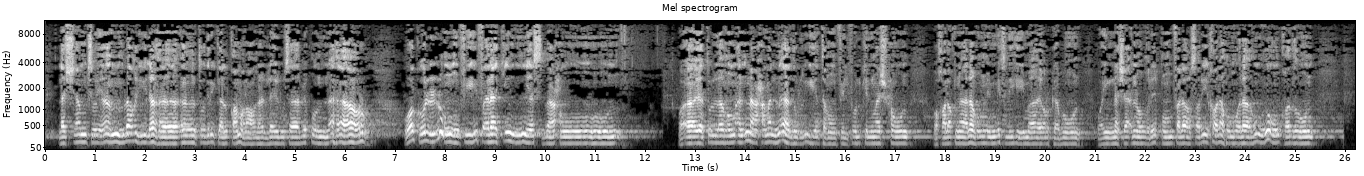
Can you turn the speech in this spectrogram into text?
لا الشمس ينبغي لها أن تدرك القمر ولا الليل سابق النهار وكل في فلك يسبحون. وآية لهم أنا حملنا ذريتهم في الفلك المشحون وخلقنا لهم من مثله ما يركبون. وإن نشأ نغرقهم فلا صريخ لهم ولا هم ينقذون.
